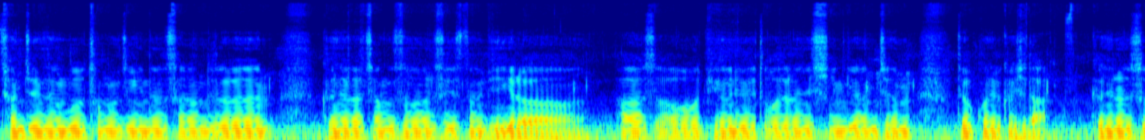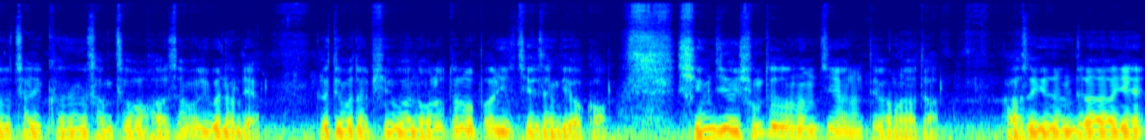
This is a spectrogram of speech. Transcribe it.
전쟁성부 통증이 있는 사람들은 그녀가 장수할 수 있었던 비결은 파스아웃 변형의 또 다른 신기한 점 덕분일 것이다. 그녀는 수차례 큰 상처와 화상을 입었는데 그때마다 피부가 노릇도록 빨리 재생되었고 심지어 흉터도 남지 않을 때가 많았다. 가수 유전자에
